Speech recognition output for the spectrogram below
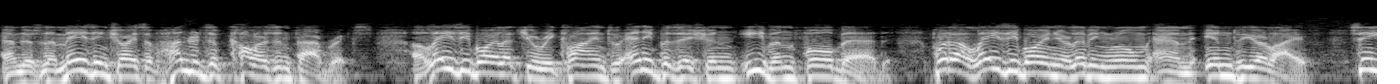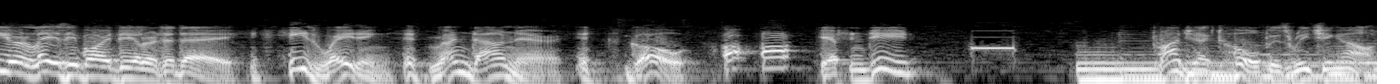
and there's an amazing choice of hundreds of colors and fabrics. A La-Z-Boy lets you recline to any position, even full bed. Put a La-Z-Boy in your living room and into your life. See your La-Z-Boy dealer today. He's waiting. Run down there. Go. Oh. Yes, indeed. Project Hope is reaching out,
